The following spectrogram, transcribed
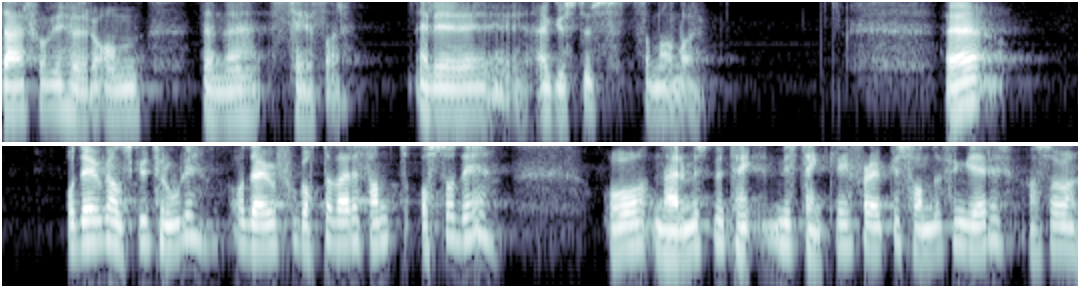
Der får vi høre om denne Cæsar, eller Augustus, som han var. Eh, og det er jo ganske utrolig, og det er jo for godt til å være sant, også det. Og nærmest mistenkelig, for det er jo ikke sånn det fungerer. Altså,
